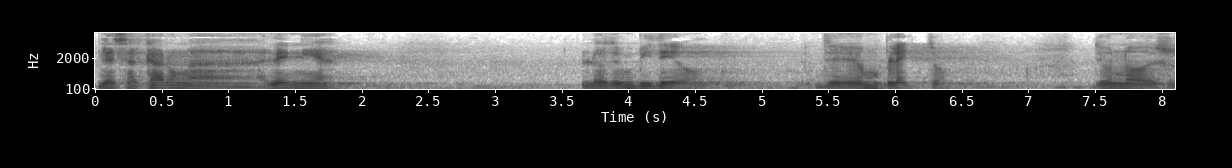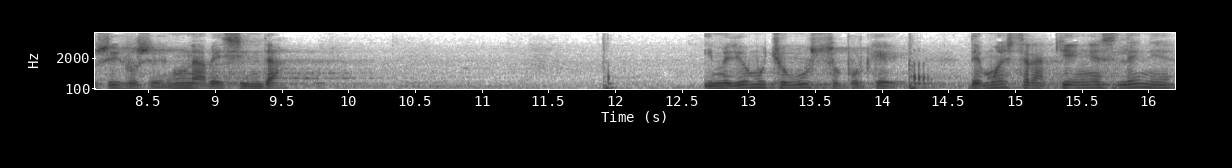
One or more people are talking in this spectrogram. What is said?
Le sacaron a Lenia lo de un video de un pleito de uno de sus hijos en una vecindad y me dio mucho gusto porque demuestra quién es Lenia.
